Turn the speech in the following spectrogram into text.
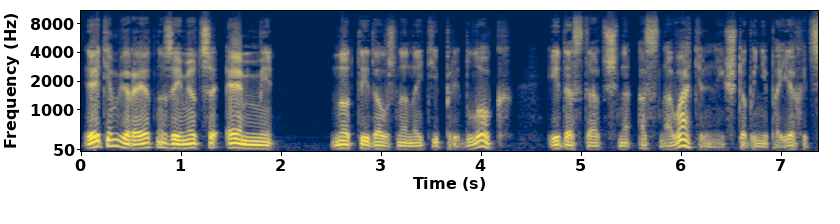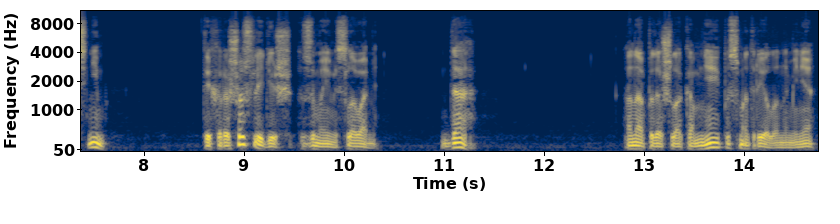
Этим, вероятно, займется Эмми, но ты должна найти предлог — и достаточно основательный, чтобы не поехать с ним. Ты хорошо следишь за моими словами? Да. Она подошла ко мне и посмотрела на меня.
